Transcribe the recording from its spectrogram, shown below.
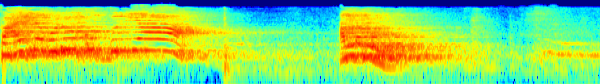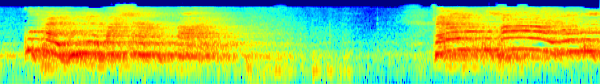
ফাইনা মুলুকুদ দুনিয়া। আল্লাহ বলল কোথায় দুনিয়ার বাদশাহ কোথায়? ফেরাউন কোথায়? নমরুদ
